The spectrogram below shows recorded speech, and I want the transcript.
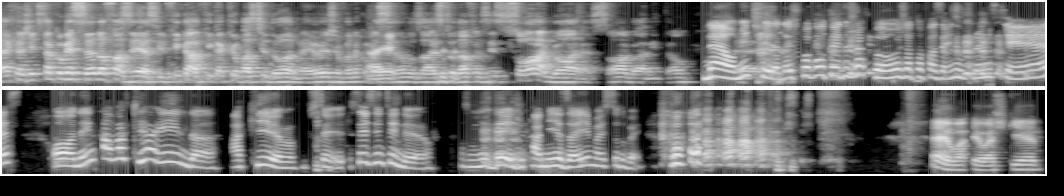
É que a gente está começando a fazer, assim, fica, fica aqui o bastidor, né? Eu e a Giovana começamos a estudar francês só agora, só agora, então... Não, é... mentira, desde que eu voltei do Japão, eu já estou fazendo francês. Ó, nem estava aqui ainda. Aqui, vocês entenderam. Mudei de camisa aí, mas tudo bem. é, eu, eu acho que é,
